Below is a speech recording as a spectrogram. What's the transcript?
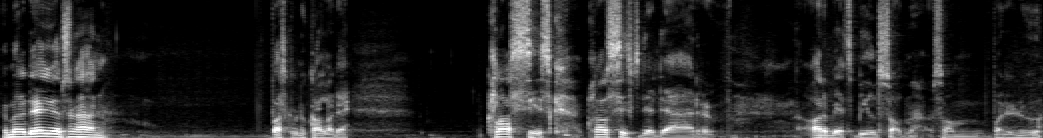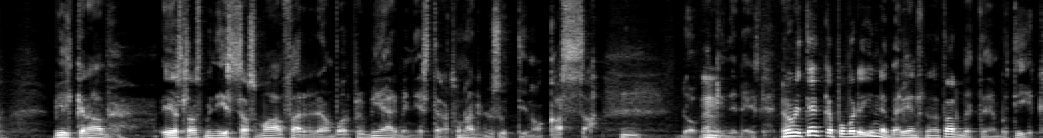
Jag menar, det är ju en sån här, vad ska vi nu kalla det, klassisk, klassisk det där arbetsbild som, som var det nu, vilken av Estlands ministrar som avfärdade om vår premiärminister att hon hade nu suttit i någon kassa då back in the days. Men om ni tänker på vad det innebär egentligen att arbeta i en butik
